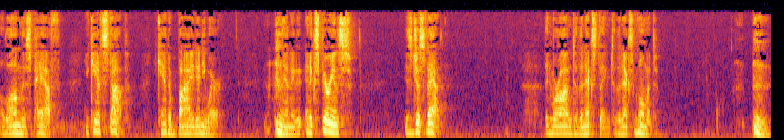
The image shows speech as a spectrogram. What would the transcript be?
along this path, you can't stop. You can't abide anywhere. and an experience is just that. Then we're on to the next thing, to the next moment. it's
